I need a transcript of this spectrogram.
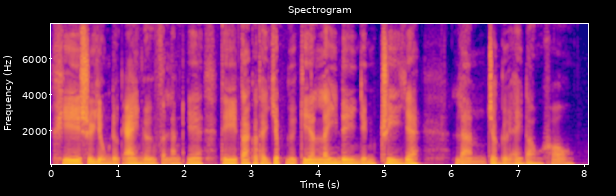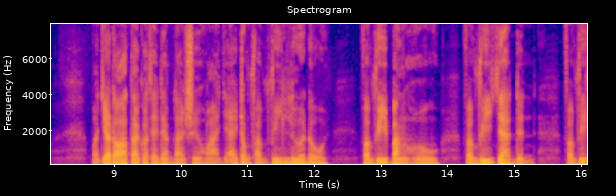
Khi sử dụng được ái ngữ và lắng nghe thì ta có thể giúp người kia lấy đi những tri giác làm cho người ấy đau khổ. Và do đó ta có thể đem lại sự hòa giải trong phạm vi lứa đôi, phạm vi bằng hữu, phạm vi gia đình, phạm vi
